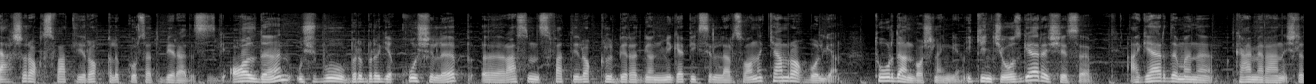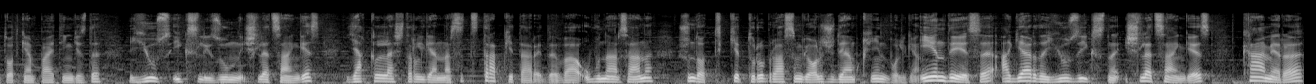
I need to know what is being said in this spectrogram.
yaxshiroq sifatliroq qilib ko'rsatib beradi sizga. Oldin ushbu bir biriga qo'shilib e, rasmni sifatliroq qilib beradigan megapiksellar soni kamroq bo'lgan. To'rtdan boshlangan. Ikkinchi o'zgarish esa agarda mana kamerani ishlatayotgan paytingizda 100 xli zoomni ishlatsangiz yaqinlashtirilgan narsa titrab ketar edi va bu narsani shundoq tikka turib rasmga olish juda yam qiyin bo'lgan. Endi esa agarda 100 x ni ishlatsangiz kamera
